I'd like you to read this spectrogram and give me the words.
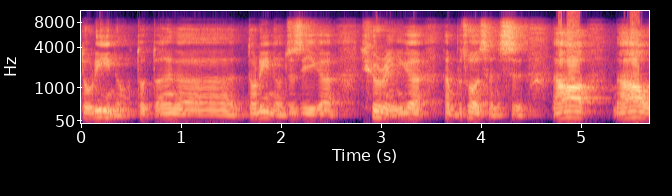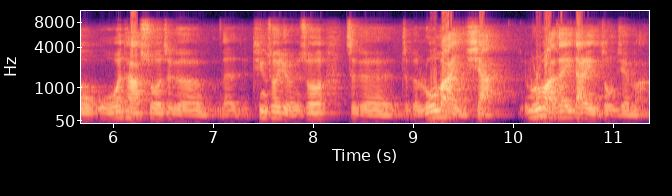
都利诺，都那个都利诺，就是一个 Turin 一个很不错的城市。然后然后我我问他说，这个呃，听说有人说这个这个罗马以下，罗马在意大利的中间嘛。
